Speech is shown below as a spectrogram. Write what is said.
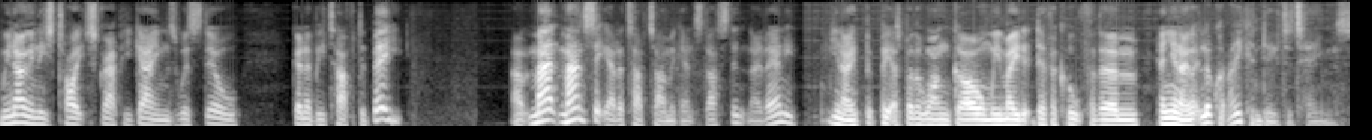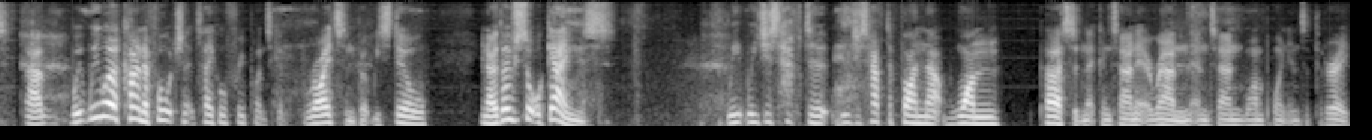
we know in these tight, scrappy games we're still going to be tough to beat. Uh, Man, Man City had a tough time against us, didn't they? They only, you know, beat us by the one goal, and we made it difficult for them. And you know, look what they can do to teams. Um, we, we were kind of fortunate to take all three points against Brighton, but we still, you know, those sort of games, we, we just have to we just have to find that one person that can turn it around and turn one point into three.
